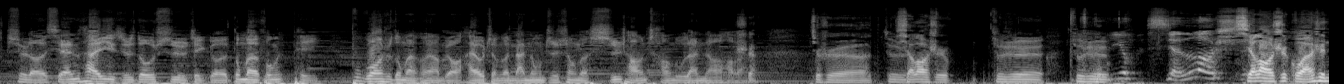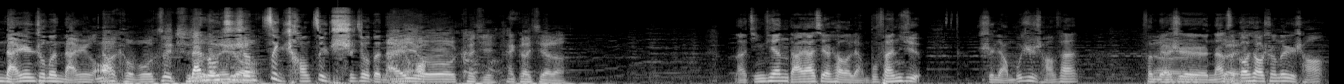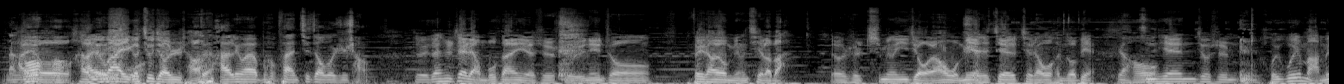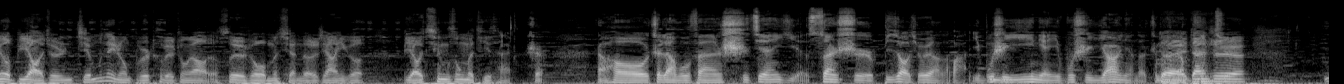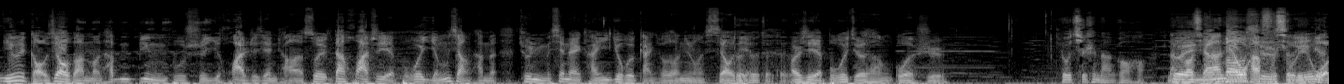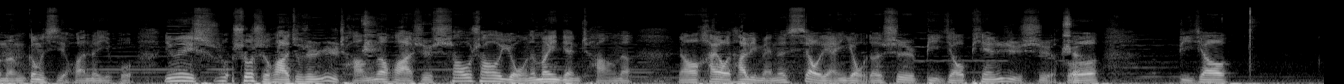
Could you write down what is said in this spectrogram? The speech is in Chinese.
是的，咸菜一直都是这个动漫风呸，不光是动漫风向标，还有整个南东之声的时长长度担当，好吧？是，就是就是贤老师，就是就是哟，咸老师，贤老师果然是男人中的男人啊！那可不，最持南农之声最长最持久的男人。哎呦，客气，太客气了。那今天大家介绍的两部番剧，是两部日常番。分别是男子高校生的日常，男高，还有另外一个就叫日常，对，还有另外一部番就叫做日常，对，但是这两部番也是属于那种非常有名气了吧，就是驰名已久，然后我们也是介介绍过很多遍，然后今天就是回归嘛，没有必要，就是节目内容不是特别重要的，所以说我们选择了这样一个比较轻松的题材，是，然后这两部分时间也算是比较久远了吧，一部是一一年，一部是一二年的这么对，但是。因为搞笑番嘛，他们并不是以画质见长，所以但画质也不会影响他们。就是你们现在看，依旧会感受到那种笑点，对对对，而且也不会觉得它很过时。尤其是南高哈，对，南高是属于我们更喜欢的一部。因为说说实话，就是日常的话是稍稍有那么一点长的，然后还有它里面的笑点，有的是比较偏日式和比较。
